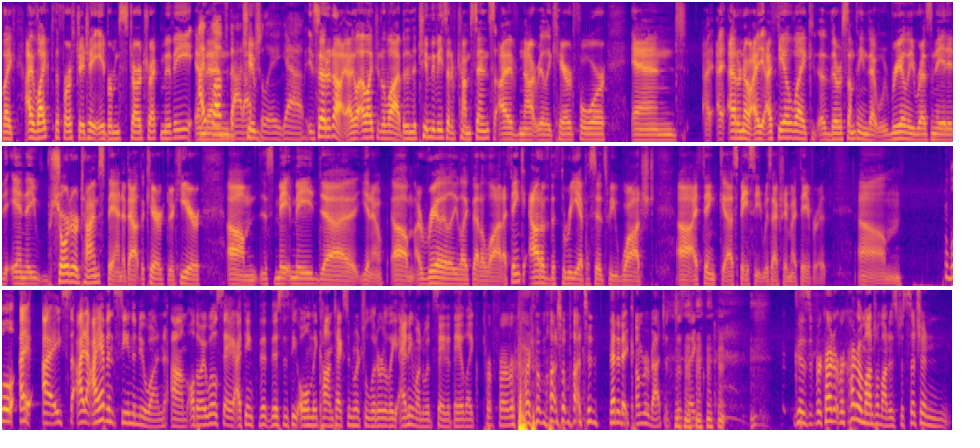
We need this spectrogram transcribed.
Like I liked the first J.J. Abrams Star Trek movie, and i then loved that two- actually yeah so did I. I. I liked it a lot. But then the two movies that have come since, I've not really cared for, and I, I, I don't know. I, I feel like there was something that really resonated in a shorter time span about the character here. Um, this made, made uh, you know, um, I really like that a lot. I think out of the three episodes we watched, uh, I think uh, Space Seed was actually my favorite. Um, Well, I, I, I, I haven't seen the new one. Um, although I will say, I think that this is the only context in which literally anyone would say that they like prefer Ricardo Montalban to Benedict Cumberbatch. It's just like because Ricardo Ricardo Montalban is just such an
